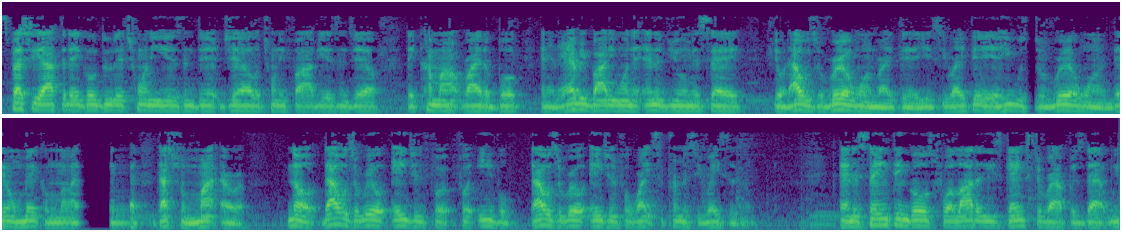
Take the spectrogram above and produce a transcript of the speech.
especially after they go do their 20 years in jail or 25 years in jail. They come out, write a book, and then everybody want to interview them and say, "Yo, that was a real one right there." You see, right there, yeah, he was the real one. They don't make them like that. That's from my era. No, that was a real agent for for evil. That was a real agent for white supremacy, racism. And the same thing goes for a lot of these gangster rappers that we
